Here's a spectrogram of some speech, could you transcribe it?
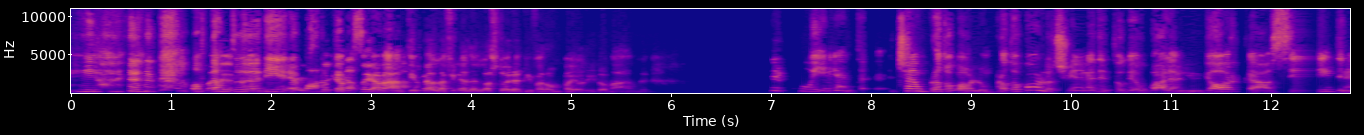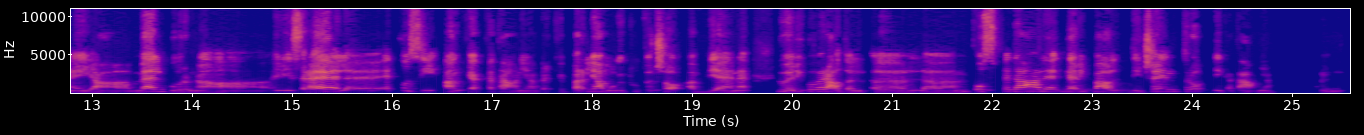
io ho tanto da dire. Poi, poi, poi avanti, poi alla fine della storia ti farò un paio di domande. Per cui niente, c'è un protocollo, un protocollo ci viene detto che è uguale a New York, a Sydney, a Melbourne, a Israele e così anche a Catania, perché parliamo che tutto ciò avviene. Lui è ricoverato all'ospedale eh, Garibaldi Centro di Catania. Quindi,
